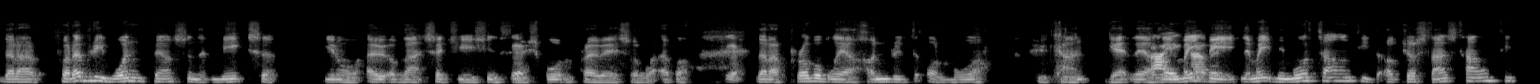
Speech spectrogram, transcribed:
there are for every one person that makes it you know, out of that situation through yeah. sport and prowess or whatever, yeah. there are probably a hundred or more who can't get there. They might be they might be more talented or just as talented,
